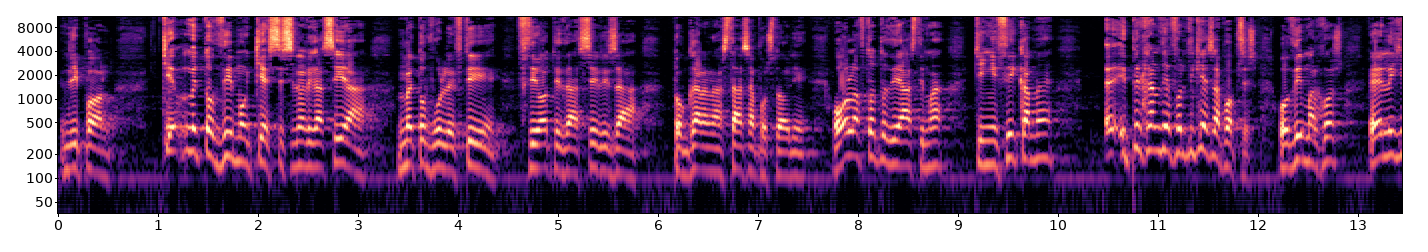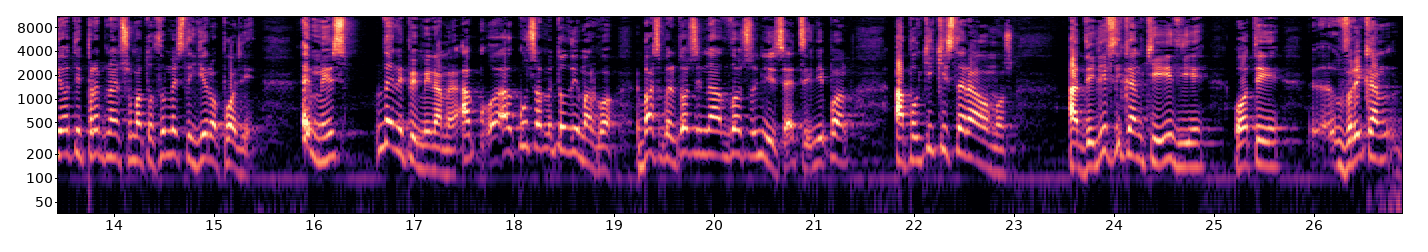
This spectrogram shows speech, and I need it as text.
Λοιπόν, και με το Δήμο και στη συνεργασία με τον βουλευτή Φθιώτιδα ΣΥΡΙΖΑ τον Καραναστάς Αποστόλη. Όλο αυτό το διάστημα κινηθήκαμε ε, υπήρχαν διαφορετικές απόψεις. Ο Δήμαρχος έλεγε ότι πρέπει να ενσωματωθούμε στην γύρω πόλη. Εμείς δεν επιμείναμε. ακούσαμε τον Δήμαρχο. Εν πάση περιπτώσει να δώσει λύση. Έτσι. Λοιπόν, από εκεί και ύστερα όμως αντιλήφθηκαν και οι ίδιοι ότι ε, βρήκαν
